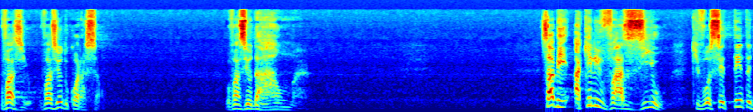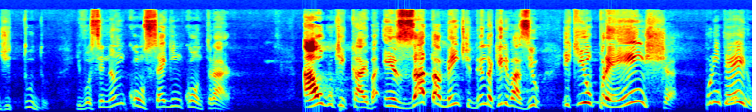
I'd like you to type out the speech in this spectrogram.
O vazio, o vazio do coração. O vazio da alma. Sabe, aquele vazio que você tenta de tudo e você não consegue encontrar algo que caiba exatamente dentro daquele vazio e que o preencha por inteiro.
